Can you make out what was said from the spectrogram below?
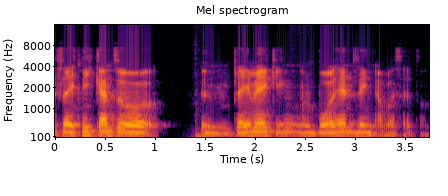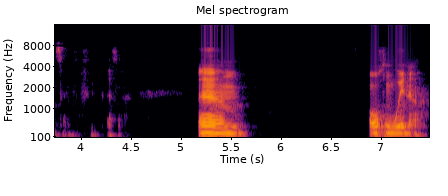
vielleicht nicht ganz so im Playmaking und Ballhandling, aber ist halt sonst einfach viel besser. Ähm, auch ein Winner.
